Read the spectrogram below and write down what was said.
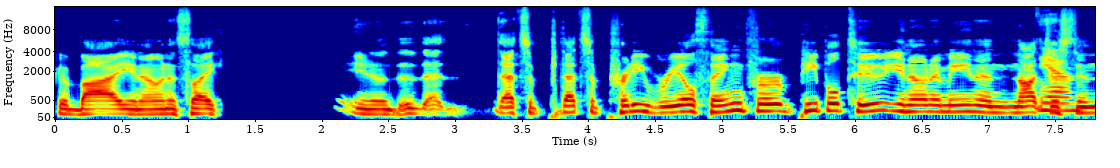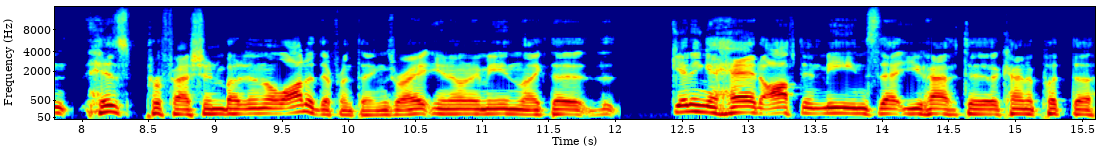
goodbye. You know, and it's like, you know, th- that that's a that's a pretty real thing for people too. You know what I mean? And not yeah. just in his profession, but in a lot of different things, right? You know what I mean? Like the, the getting ahead often means that you have to kind of put the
